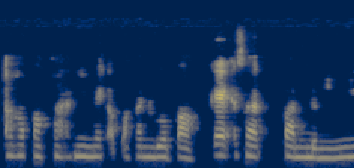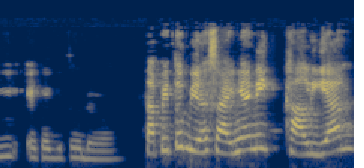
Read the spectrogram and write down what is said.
ah, apakah nih make up akan gue pakai saat pandemi, ya kayak gitu dong. tapi tuh biasanya nih kalian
